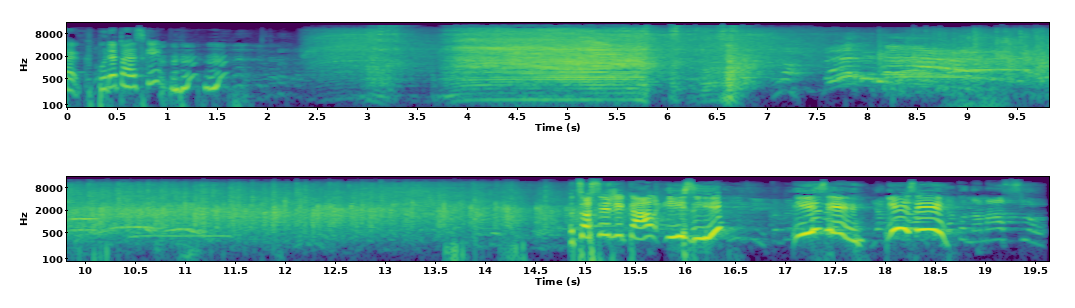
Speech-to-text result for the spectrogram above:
Tak bude to hezky? Mhm, mhm. Co jsi říkal? Easy? Easy! Easy! Jako na máslu.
